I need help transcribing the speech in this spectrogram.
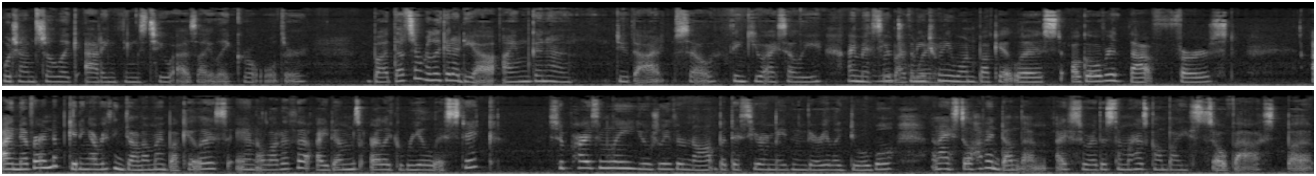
which I'm still like adding things to as I like grow older. But that's a really good idea. I'm gonna do that. So thank you, Iseli. I miss you by the way. 2021 bucket list. I'll go over that first. I never end up getting everything done on my bucket list, and a lot of the items are like realistic Surprisingly, usually they're not, but this year I made them very like doable and I still haven't done them. I swear the summer has gone by so fast, but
